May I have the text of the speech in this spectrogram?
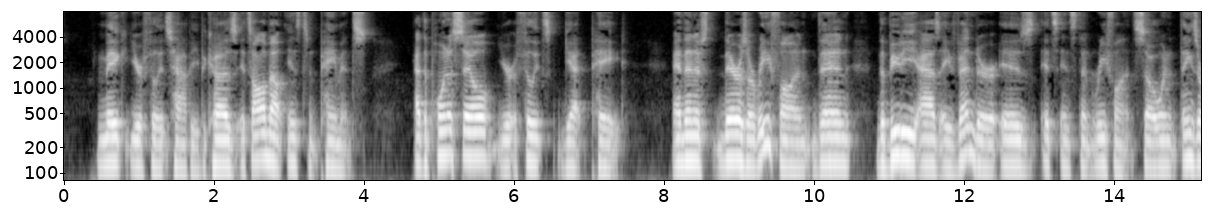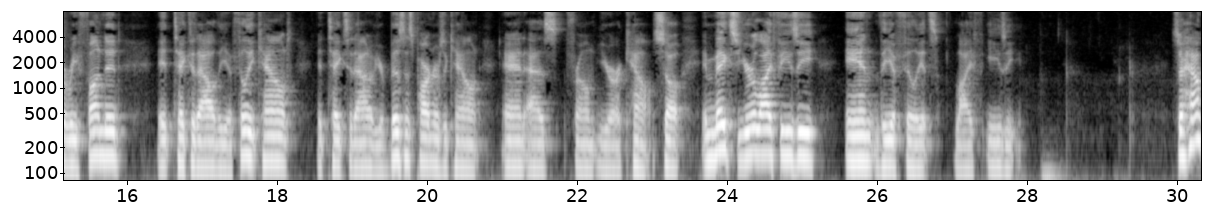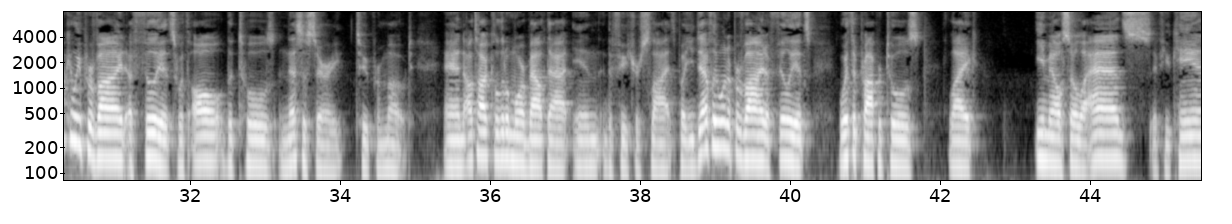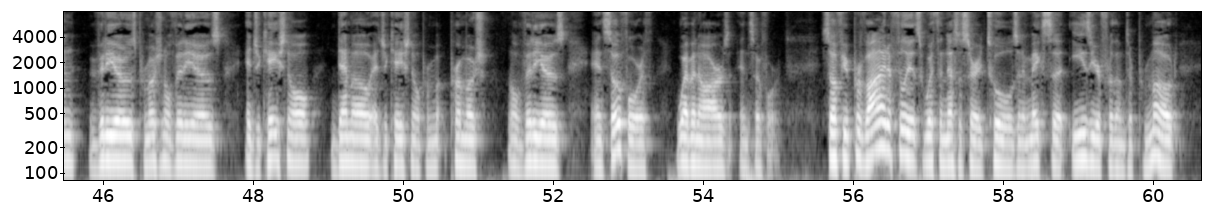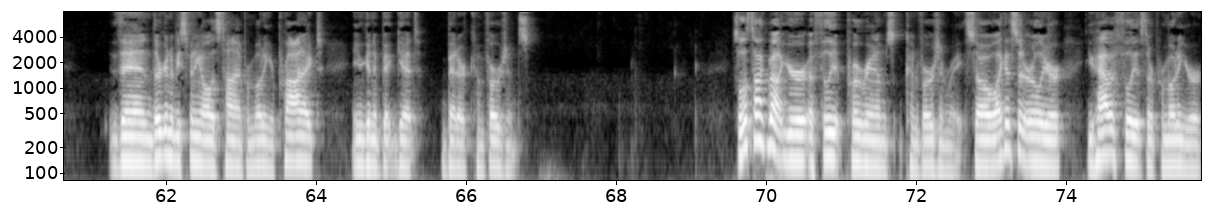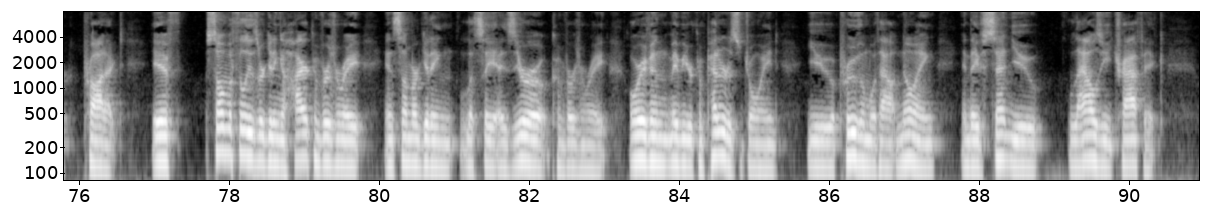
make your affiliates happy because it's all about instant payments. At the point of sale, your affiliates get paid. And then if there is a refund, then the beauty as a vendor is it's instant refund. So when things are refunded, it takes it out of the affiliate account, it takes it out of your business partner's account, and as from your account. So it makes your life easy and the affiliate's life easy. So how can we provide affiliates with all the tools necessary to promote? And I'll talk a little more about that in the future slides. But you definitely want to provide affiliates with the proper tools like email solo ads, if you can, videos, promotional videos, educational, demo, educational, prom- promotional videos, and so forth, webinars, and so forth. So if you provide affiliates with the necessary tools and it makes it easier for them to promote, then they're going to be spending all this time promoting your product and you're going to get better conversions. So let's talk about your affiliate program's conversion rate. So like I said earlier, you have affiliates that are promoting your product. If some affiliates are getting a higher conversion rate and some are getting, let's say, a zero conversion rate, or even maybe your competitors joined, you approve them without knowing, and they've sent you lousy traffic,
